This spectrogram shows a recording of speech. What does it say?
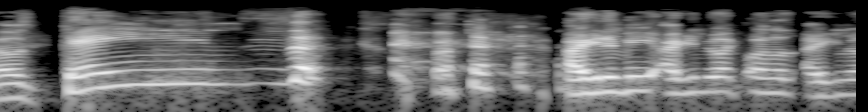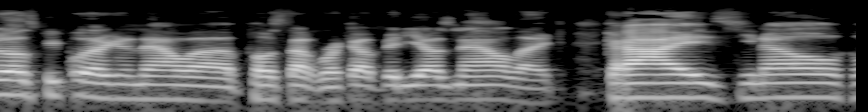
Those gains. are you gonna be? Are you gonna be like one of those? Are you gonna be those people that are gonna now uh, post out workout videos now? Like, guys, you know,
